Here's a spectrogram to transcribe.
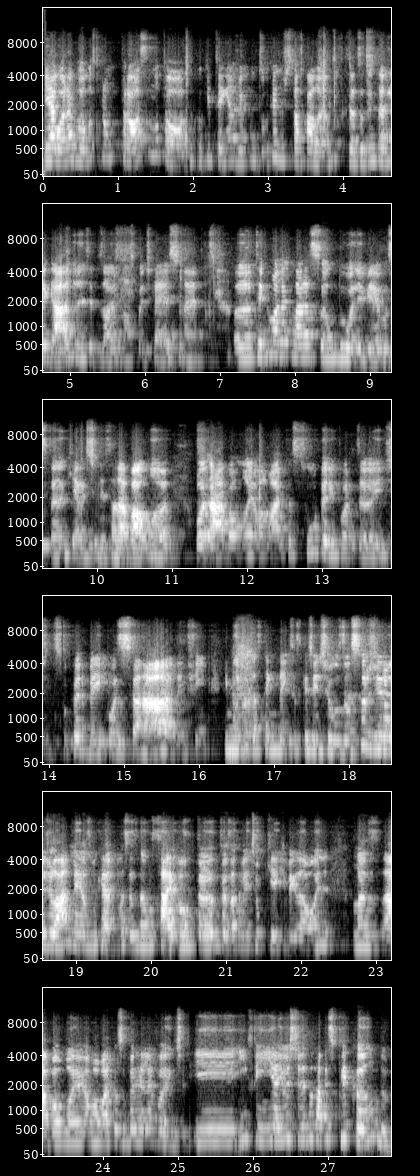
E agora vamos para um próximo tópico que tem a ver com tudo que a gente está falando, porque está tudo interligado nesse episódio do nosso podcast, né? Ah, teve uma declaração do Olivier Roustan, que é o estilista da Balmain. A Balmain é uma marca super importante, super bem posicionada, enfim, e muitas das tendências que a gente usa surgiram de lá mesmo, que é- vocês não saibam tanto exatamente o que que veio da onde, mas a Balmain é uma marca super relevante. E, enfim, e aí o estilista estava explicando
